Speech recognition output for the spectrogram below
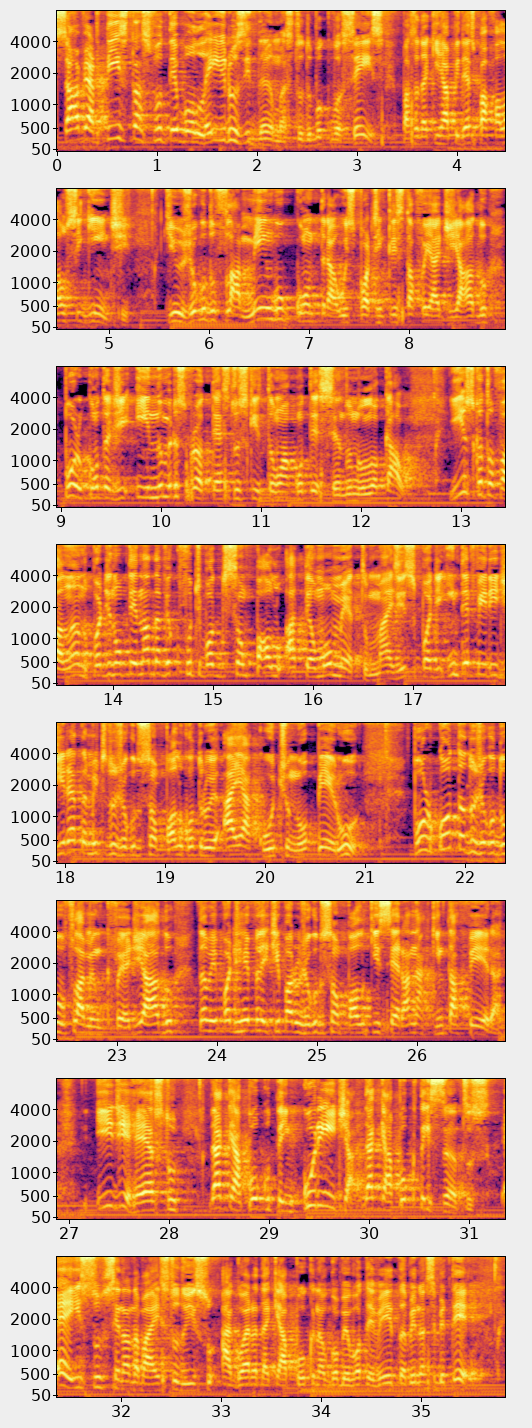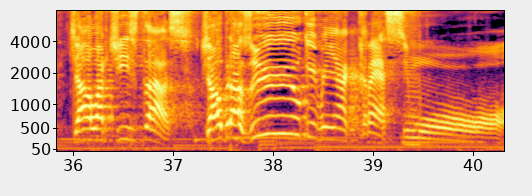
Salve artistas, futeboleiros e damas, tudo bom com vocês? Passando aqui rapidez para falar o seguinte, que o jogo do Flamengo contra o Sporting Cristal foi adiado por conta de inúmeros protestos que estão acontecendo no local. E isso que eu tô falando pode não ter nada a ver com o futebol de São Paulo até o momento, mas isso pode interferir diretamente do jogo do São Paulo contra o Ayacucho no Peru. Por conta do jogo do Flamengo que foi adiado, também pode refletir para o jogo do São Paulo que será na quinta-feira. E de resto, daqui a pouco tem Corinthians, daqui a pouco tem Santos. É isso, sem nada mais, tudo isso agora daqui a pouco na Global TV e também no SBT. Tchau, artistas! Tchau, Brasil! Que vem acréscimo!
